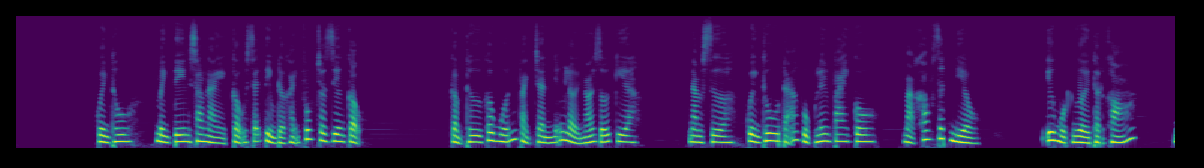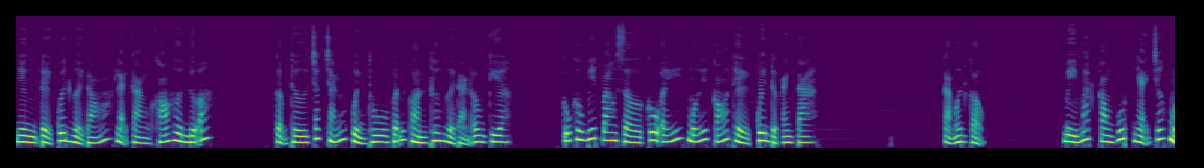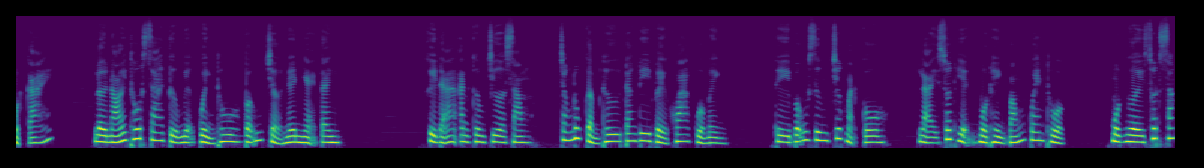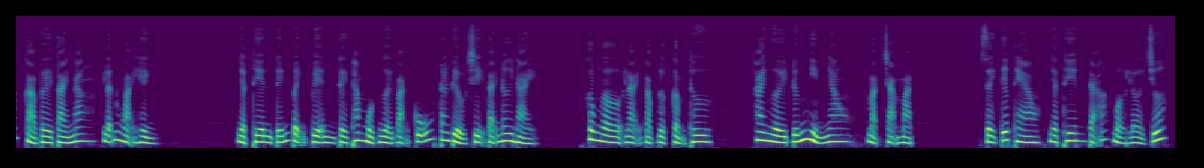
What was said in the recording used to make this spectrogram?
Quỳnh Thu, mình tin sau này cậu sẽ tìm được hạnh phúc cho riêng cậu. Cẩm Thư không muốn vạch trần những lời nói dối kia. Năm xưa Quỳnh Thu đã gục lên vai cô mà khóc rất nhiều. Yêu một người thật khó, nhưng để quên người đó lại càng khó hơn nữa. Cẩm Thư chắc chắn Quỳnh Thu vẫn còn thương người đàn ông kia. Cũng không biết bao giờ cô ấy mới có thể quên được anh ta. Cảm ơn cậu. Mì mắt cong vút nhẹ trước một cái. Lời nói thốt ra từ miệng Quỳnh Thu bỗng trở nên nhẹ tênh. Khi đã ăn cơm trưa xong, trong lúc Cẩm Thư đang đi về khoa của mình, thì bỗng dưng trước mặt cô lại xuất hiện một hình bóng quen thuộc, một người xuất sắc cả về tài năng lẫn ngoại hình. Nhật Thiên đến bệnh viện để thăm một người bạn cũ đang điều trị tại nơi này. Không ngờ lại gặp được Cẩm Thư. Hai người đứng nhìn nhau, mặt chạm mặt. Giây tiếp theo, Nhật Thiên đã mở lời trước.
